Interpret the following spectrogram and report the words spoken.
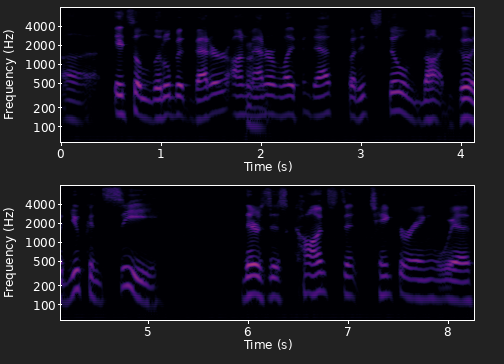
uh, it's a little bit better on Uh-huh. Matter of Life and Death, but it's still not good. You can see there's this constant tinkering with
